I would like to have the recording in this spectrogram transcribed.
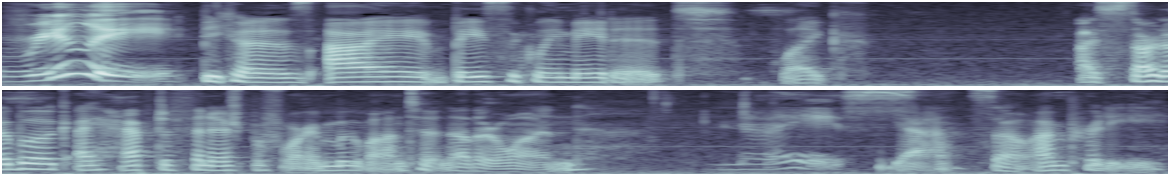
Really? because I basically made it like I start a book, I have to finish before I move on to another one. Nice. Yeah, so I'm pretty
